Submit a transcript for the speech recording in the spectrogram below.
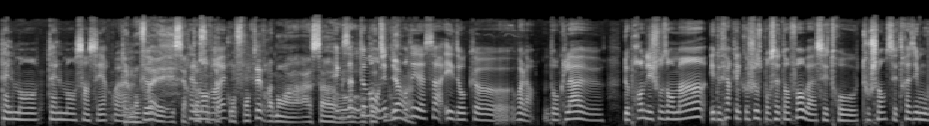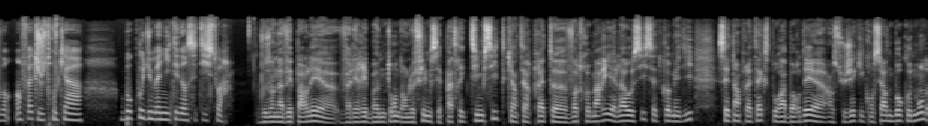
tellement tellement sincère quoi Tellement que- vrai, et certains sont peut-être confrontés vraiment à, à ça au- Exactement, on est quotidien. confronté à ça. Et donc, euh, voilà. Donc là, euh, de prendre les choses en main et de faire quelque chose pour cet enfant, bah, c'est trop touchant, c'est très émouvant. En fait, je trouve qu'il y a beaucoup d'humanité dans cette histoire. Vous en avez parlé, euh, Valérie Bonneton, dans le film, c'est Patrick Timsit qui interprète euh, votre mari. Et là aussi, cette comédie, c'est un prétexte pour aborder euh, un sujet qui concerne beaucoup de monde,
